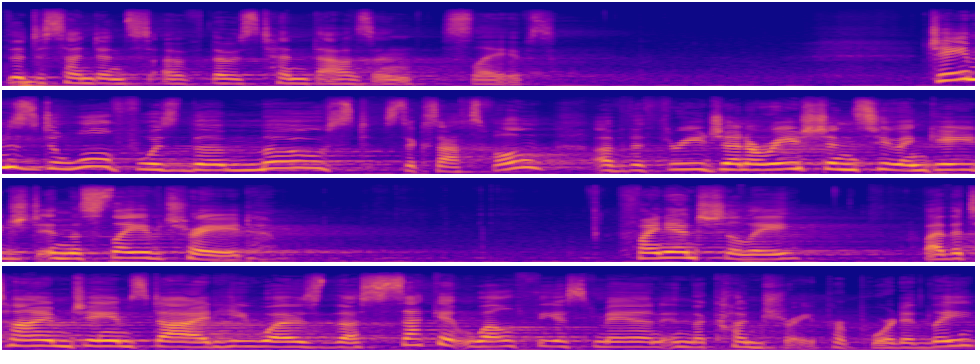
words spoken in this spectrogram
the descendants of those 10,000 slaves. James DeWolf was the most successful of the three generations who engaged in the slave trade. Financially, by the time James died, he was the second wealthiest man in the country, purportedly.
